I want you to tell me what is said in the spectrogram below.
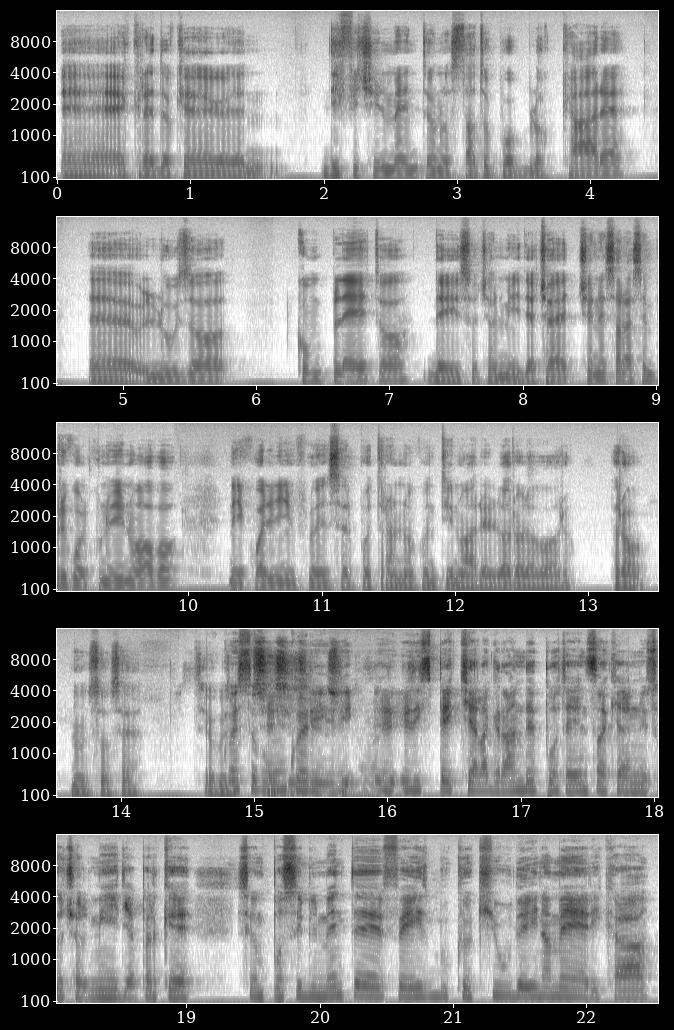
e credo che difficilmente uno Stato può bloccare eh, l'uso completo dei social media. Cioè ce ne sarà sempre qualcuno di nuovo nei quali gli influencer potranno continuare il loro lavoro. Però non so se questo comunque sì, sì, ri- rispecchia la grande potenza che hanno i social media, perché se possibilmente Facebook chiude in America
